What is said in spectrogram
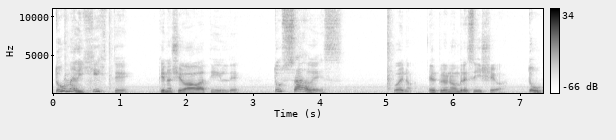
Tú me dijiste que no llevaba tilde. Tú sabes. Bueno, el pronombre sí lleva. Tú.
